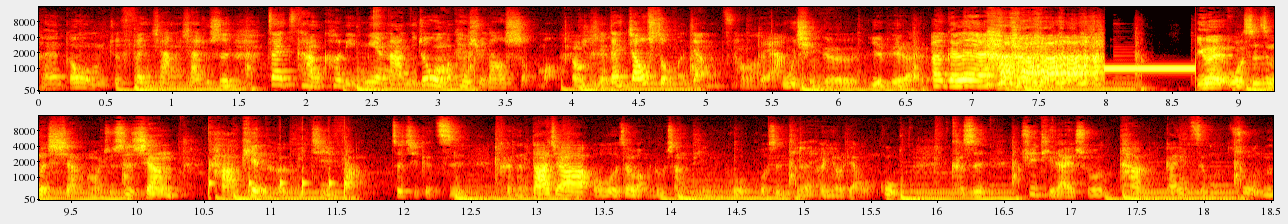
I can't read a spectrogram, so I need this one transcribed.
可能跟我们就分享一下，就是在这堂课里面呢、啊，你觉得我们可以学到什么.就是你在教什么这样子？好啊，对啊，无情的业配来了。啊，对对对。因为我是这么想哦，就是像卡片和笔记法。这几个字，可能大家偶尔在网络上听过，或是听朋友聊过。可是具体来说，它该怎么做呢？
